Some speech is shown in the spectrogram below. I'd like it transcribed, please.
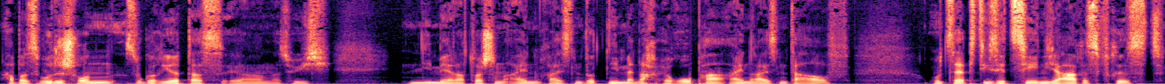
Aber es wurde schon suggeriert, dass er natürlich nie mehr nach Deutschland einreisen wird, nie mehr nach Europa einreisen darf. Und selbst diese zehn Jahresfrist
